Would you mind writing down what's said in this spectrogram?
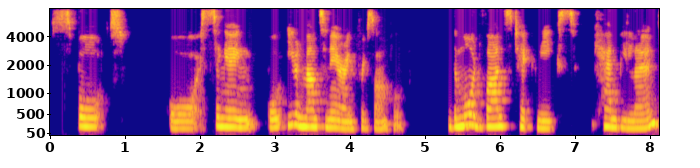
sport or singing or even mountaineering, for example, the more advanced techniques can be learned,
